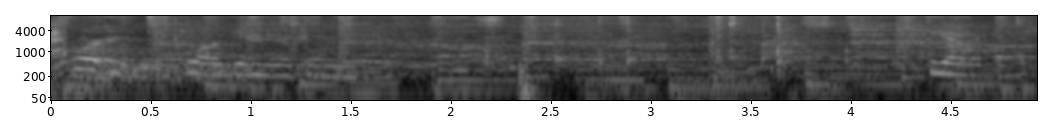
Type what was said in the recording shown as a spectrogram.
Important to plug in your blender. The other guy.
